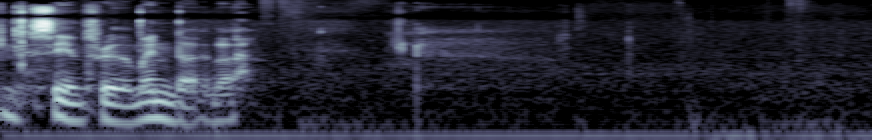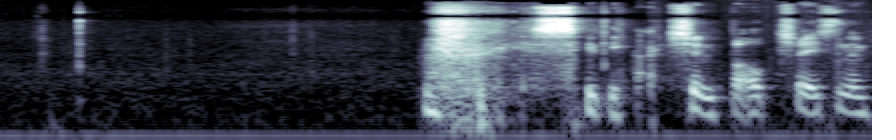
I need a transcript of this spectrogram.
You can see him through the window there. you see the action bolt chasing him.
